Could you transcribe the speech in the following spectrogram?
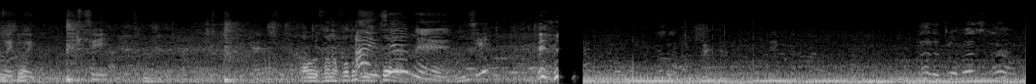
Doy, doy. Sí. Vamos a la foto Ah, con ¿en cara. serio? ¿Sí? Ah, ¿de tu vez? Ah, ok,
